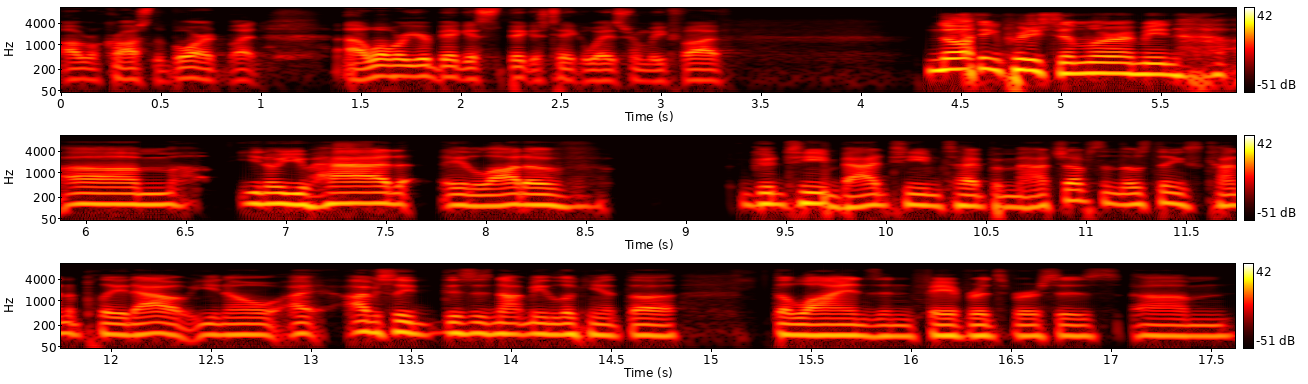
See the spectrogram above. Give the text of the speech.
uh, across the board. But uh, what were your biggest biggest takeaways from Week Five? Nothing pretty similar. I mean, um, you know, you had a lot of good team, bad team type of matchups, and those things kind of played out. You know, I obviously this is not me looking at the the lines and favorites versus um,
